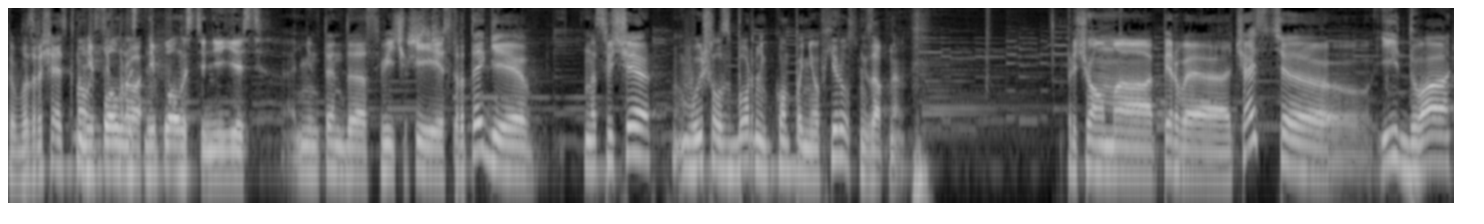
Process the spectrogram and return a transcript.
Возвращаясь к новости не полностью, про... не полностью не есть. Nintendo Switch и стратегии, на свече вышел сборник Company of Heroes внезапно. Причем а, первая часть э, и два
